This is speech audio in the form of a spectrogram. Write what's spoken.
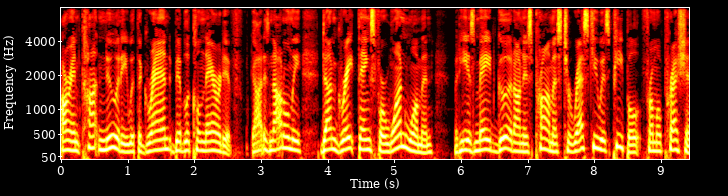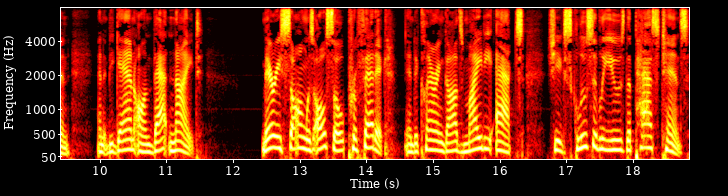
are in continuity with the grand biblical narrative. God has not only done great things for one woman, but he has made good on his promise to rescue his people from oppression, and it began on that night. Mary's song was also prophetic in declaring God's mighty acts. She exclusively used the past tense.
